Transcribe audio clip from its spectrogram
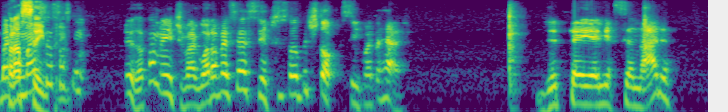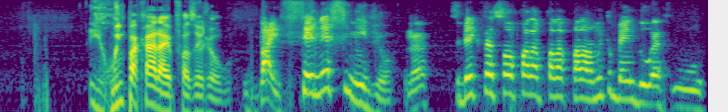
para sempre. Assim. Exatamente, agora vai ser assim, precisa fazer o pit stop, 50 reais. GTE mercenária. E ruim pra caralho pra fazer jogo. Vai ser nesse nível, né? Se bem que o pessoal fala, fala, fala muito bem do F, do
